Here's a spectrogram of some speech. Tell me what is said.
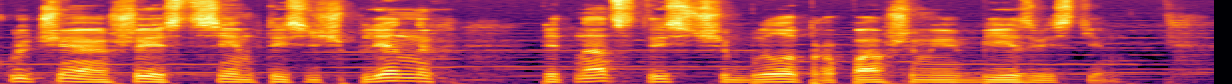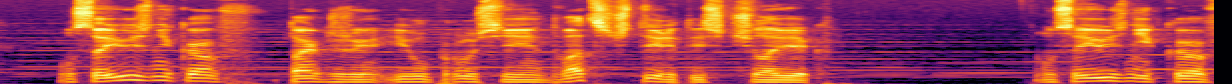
включая 6-7 тысяч пленных 15 тысяч было пропавшими без вести. У союзников, также и у Пруссии, 24 тысячи человек. У союзников,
